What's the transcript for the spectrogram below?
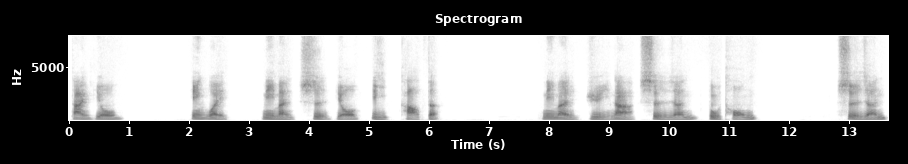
担忧，因为你们是有依靠的。你们与那世人不同，世人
